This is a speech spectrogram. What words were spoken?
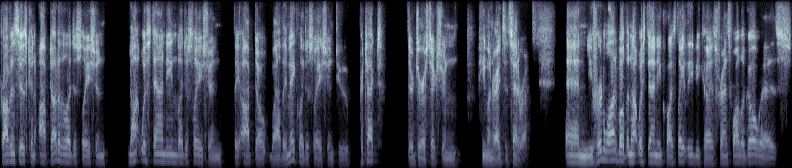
provinces can opt out of the legislation. Notwithstanding legislation, they opt out while they make legislation to protect their jurisdiction, human rights, etc. And you've heard a lot about the notwithstanding clause lately because Francois Legault is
